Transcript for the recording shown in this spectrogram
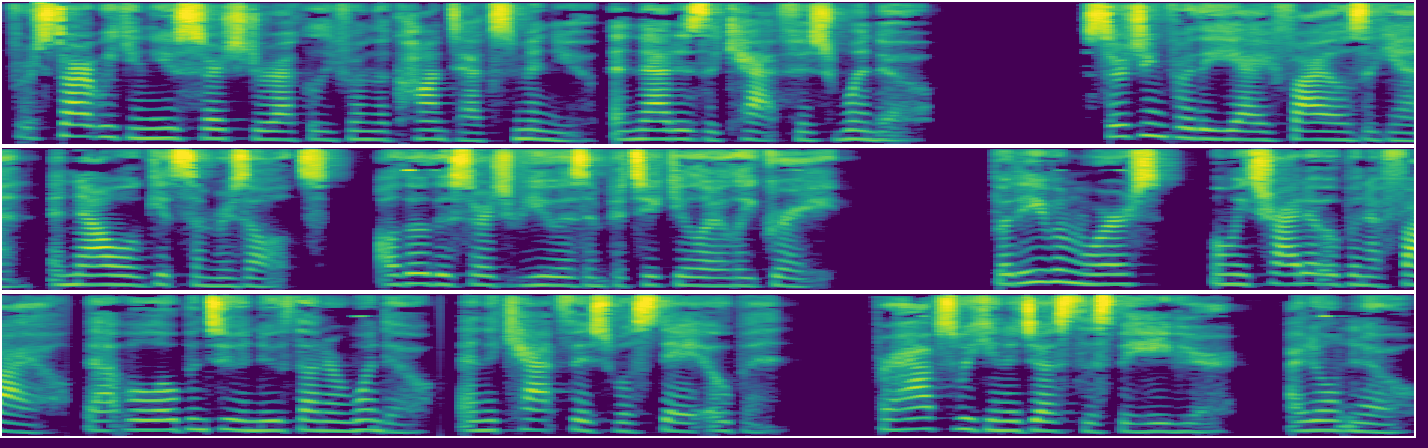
For start we can use search directly from the context menu, and that is the catfish window. Searching for the yay files again, and now we'll get some results, although the search view isn't particularly great. But even worse, when we try to open a file, that will open to a new Thunar window, and the catfish will stay open. Perhaps we can adjust this behavior, I don't know,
